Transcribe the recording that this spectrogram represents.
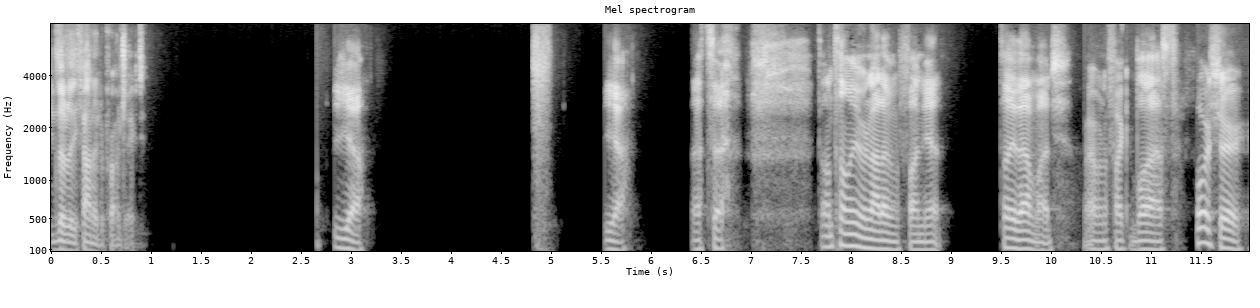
literally founded a project. Yeah. Yeah. That's a. Don't tell me we're not having fun yet. tell you that much. We're having a fucking blast. For sure.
